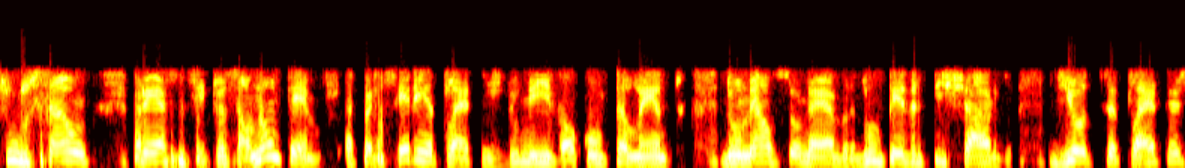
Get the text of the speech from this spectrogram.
solução para essa situação. Não temos aparecerem atletas do nível, com o talento do Nelson Never, de um Pedro Pichardo, de outros atletas,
